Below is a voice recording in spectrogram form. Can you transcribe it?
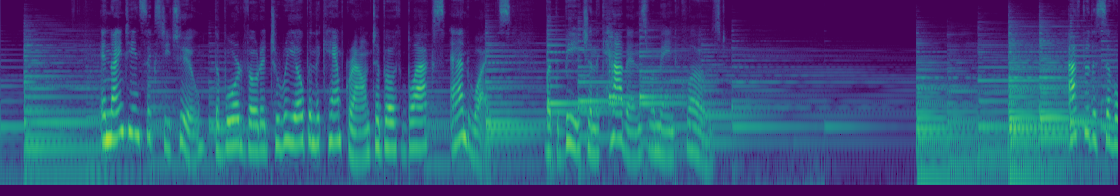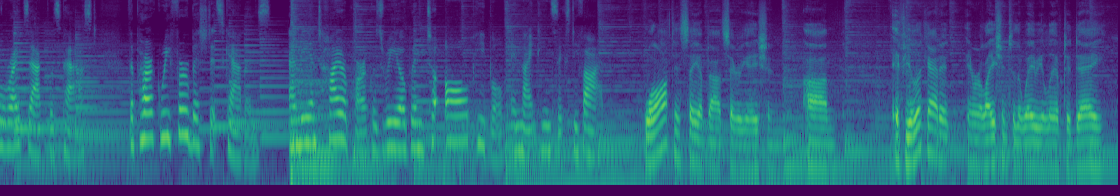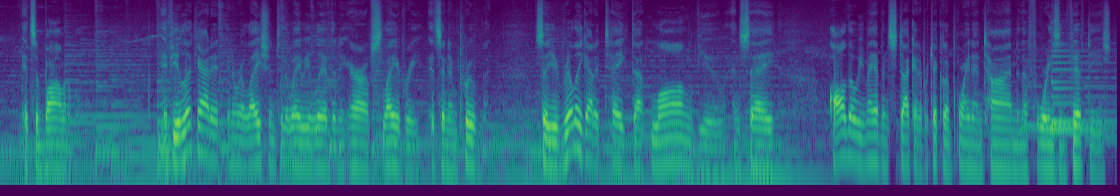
In 1962, the board voted to reopen the campground to both blacks and whites, but the beach and the cabins remained closed. After the Civil Rights Act was passed, the park refurbished its cabins, and the entire park was reopened to all people in 1965. We'll often say about segregation, um, if you look at it in relation to the way we live today, it's abominable. If you look at it in relation to the way we lived in the era of slavery, it's an improvement. So you've really got to take that long view and say, although we may have been stuck at a particular point in time in the 40s and 50s,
